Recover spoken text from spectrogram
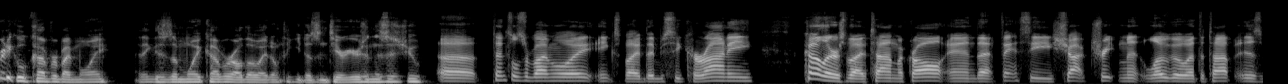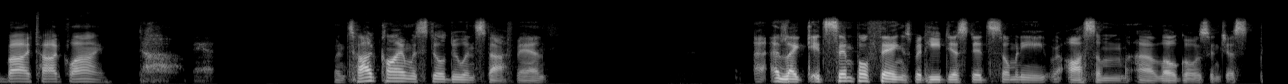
Pretty cool cover by Moy. I think this is a Moy cover, although I don't think he does interiors in this issue. Uh, pencils are by Moy, inks by W.C. Carani. Colors by Tom McCraw, and that fancy shock treatment logo at the top is by Todd Klein. Oh, man. When Todd Klein was still doing stuff, man. Uh, like it's simple things, but he just did so many awesome uh, logos and just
